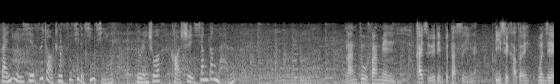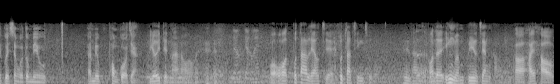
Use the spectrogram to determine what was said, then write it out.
反映了一些私照车司机的心情。有人说考试相当难，难度方面开始有点不大适应啊。第一次考的，哎，问这些规生我都没有，还没有碰过这样。有一点难了，我会。怎样讲嘞？我我不大了解，不大清楚，因为他的我的英文没有这样好。啊，还好，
